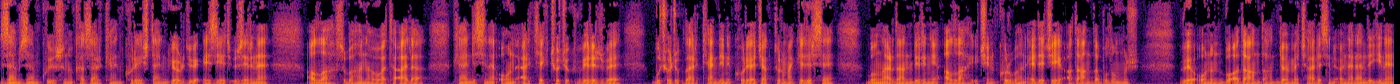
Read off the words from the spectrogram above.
Zemzem kuyusunu kazarken Kureyş'ten gördüğü eziyet üzerine Allah subhanahu ve Teala kendisine on erkek çocuk verir ve bu çocuklar kendini koruyacak duruma gelirse, bunlardan birini Allah için kurban edeceği adağında bulunmuş ve onun bu adağından dönme çaresini öneren de yine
